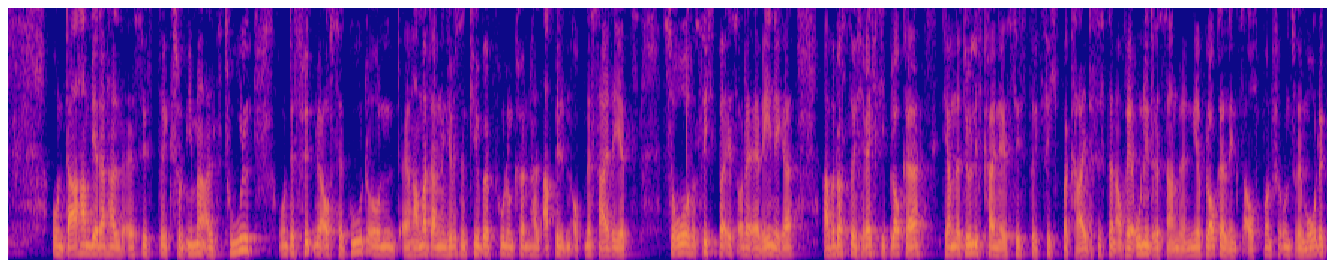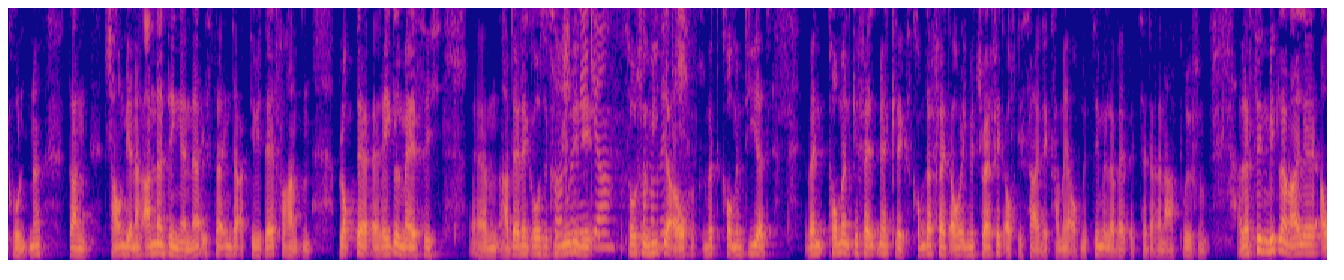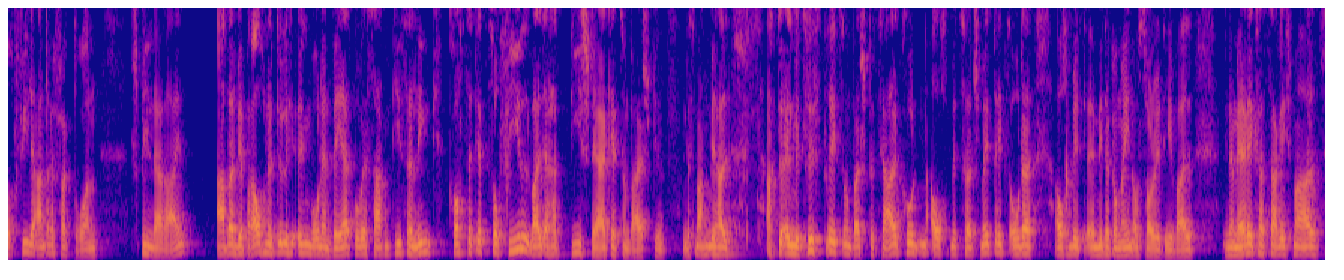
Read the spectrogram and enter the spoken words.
Und da haben wir dann halt äh, Systrix schon immer als Tool und das finden wir auch sehr gut und äh, haben wir dann einen gewissen Keyword-Pool und können halt abbilden, ob eine Seite jetzt so sichtbar ist oder eher weniger. Aber du hast natürlich recht, die Blogger, die haben natürlich keine Systrix-Sichtbarkeit. Das ist dann auch eher uninteressant, wenn wir Blogger-Links aufbauen für unsere Modekunden. Ne? Dann schauen wir nach anderen Dingen. Ne? Ist da Interaktivität vorhanden? Bloggt er äh, regelmäßig? Ähm, hat er eine große Social Community? Media. Social Media auch, wird kommentiert wenn kommen gefällt mir Klicks, kommt da vielleicht auch irgendwie Traffic auf die Seite, kann man ja auch mit SimilarWeb etc. nachprüfen. Also das sind mittlerweile auch viele andere Faktoren spielen da rein. Aber wir brauchen natürlich irgendwo einen Wert, wo wir sagen, dieser Link kostet jetzt so viel, weil der hat die Stärke zum Beispiel. Und das machen wir halt aktuell mit Systrix und bei Spezialkunden auch mit Searchmetrics oder auch mit, äh, mit der Domain Authority, weil in Amerika, sage ich mal,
